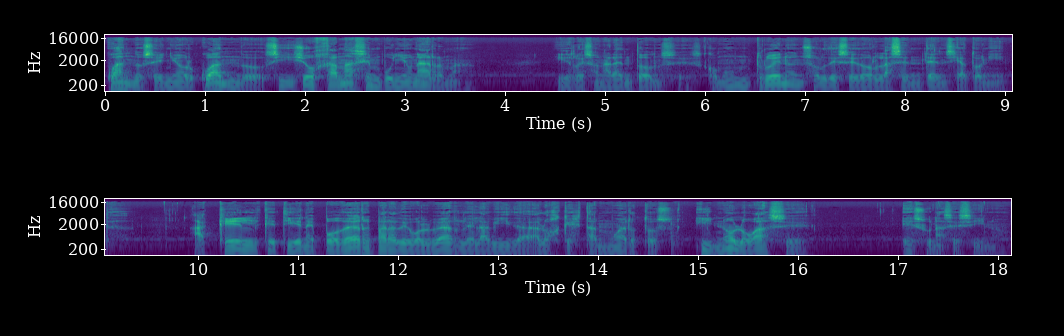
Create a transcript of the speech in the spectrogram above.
¿cuándo, Señor? ¿Cuándo? Si yo jamás empuñé un arma. Y resonará entonces como un trueno ensordecedor la sentencia tonita aquel que tiene poder para devolverle la vida a los que están muertos y no lo hace, es un asesino.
